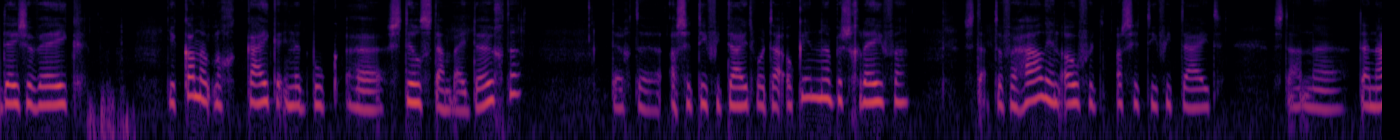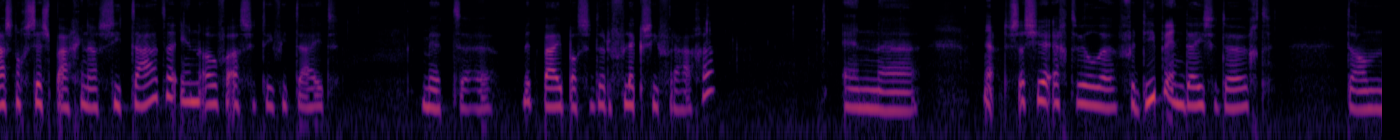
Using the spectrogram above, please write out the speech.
deze week. Je kan ook nog kijken in het boek Stilstaan bij Deugden. De assertiviteit wordt daar ook in beschreven. Er staat een verhaal in over assertiviteit. Staan uh, daarnaast nog zes pagina's citaten in over assertiviteit. Met, uh, met bijpassende reflectievragen. En uh, ja, dus als je echt wil verdiepen in deze deugd, dan,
